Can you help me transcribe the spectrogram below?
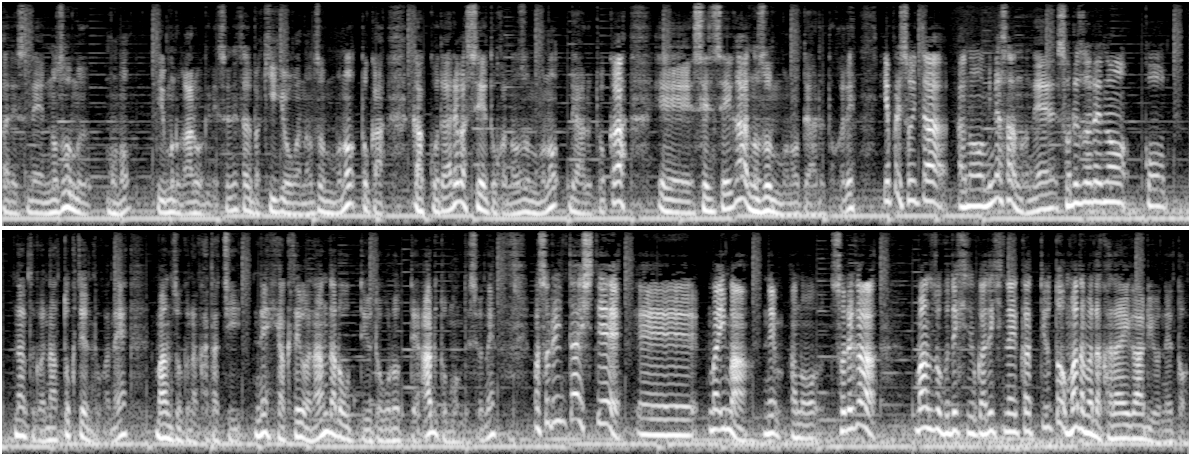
がですね望むものっていうものがあるわけですよね。例えば企業が望むものとか学校であれば生徒が望むものであるとか、えー、先生が望むものであるとかね。やっぱりそういったあの皆さんのねそれぞれのこうなんとか納得点とかね満足な形ね100点は何だろうっていうところってあると思うんですよね、まあ、それに対して、えー、まあ、今ねあのそれが満足できるかできないかっていうとまだまだ課題があるよねと。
